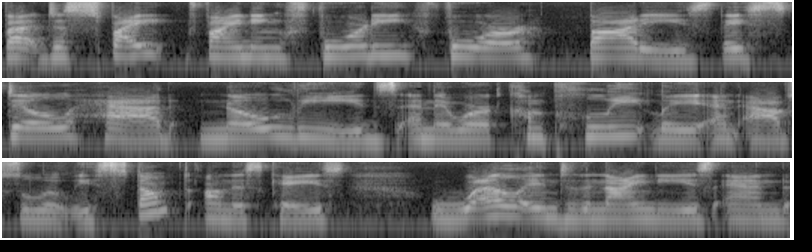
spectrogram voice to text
But despite finding 44 bodies, they still had no leads and they were completely and absolutely stumped on this case well into the 90s and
